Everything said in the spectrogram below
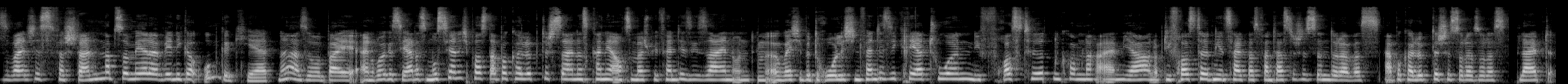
soweit ich es verstanden habe, so mehr oder weniger umgekehrt. Ne? Also bei ein ruhiges Jahr, das muss ja nicht postapokalyptisch sein, das kann ja auch zum Beispiel Fantasy sein und irgendwelche bedrohlichen Fantasy-Kreaturen. Die Frosthirten kommen nach einem Jahr. Und ob die Frosthirten jetzt halt was Fantastisches sind oder was Apokalyptisches oder so, das bleibt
